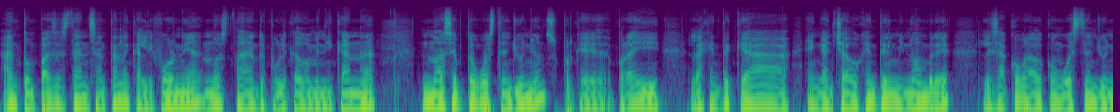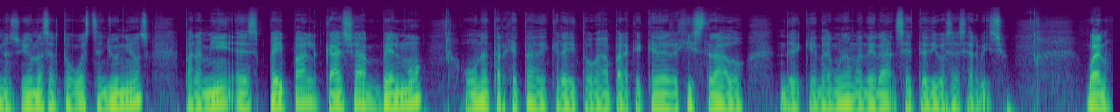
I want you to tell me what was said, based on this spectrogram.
Anton Paz está en Santana, California, no está en República Dominicana, no acepto Western Unions, porque por ahí la gente que ha enganchado gente en mi nombre les ha cobrado con Western Unions. Yo no acepto Western Unions, para mí es PayPal, Kasha, Belmo o una tarjeta de crédito, para que quede registrado de que de alguna manera se te dio ese servicio. Bueno,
